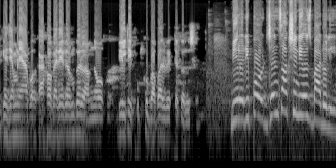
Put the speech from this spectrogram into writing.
કે જેમણે આ આખો કાર્યક્રમ કર્યો, એમનો દિલથી ખૂબ ખૂબ આભાર વ્યક્ત કરું છું. Bureau report, Jansakshi news Bardoli.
